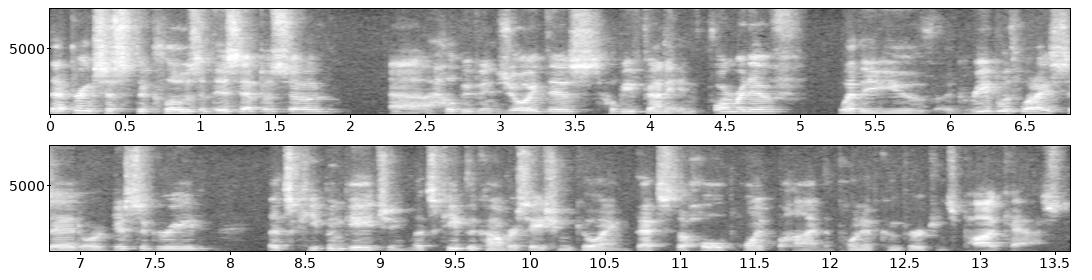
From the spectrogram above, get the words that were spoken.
That brings us to the close of this episode. Uh, I hope you've enjoyed this. Hope you found it informative. Whether you've agreed with what I said or disagreed, let's keep engaging. Let's keep the conversation going. That's the whole point behind the Point of Convergence podcast.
